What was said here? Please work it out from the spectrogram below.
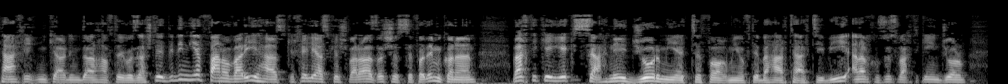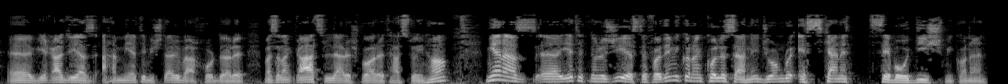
تحقیق می‌کردیم در هفته گذشته دیدیم یه فناوری هست که خیلی از کشورها ازش استفاده می‌کنن. وقتی که یک صحنه جرمی اتفاق میفته به هر ترتیبی علل خصوص وقتی که این جرم یه قدری از اهمیت بیشتری برخورداره مثلا قتل درش وارد هست و اینها. میان از یه تکنولوژی استفاده می‌کنن کل صحنه جرم رو اسکن سبودیش می‌کنن.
